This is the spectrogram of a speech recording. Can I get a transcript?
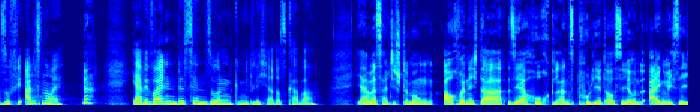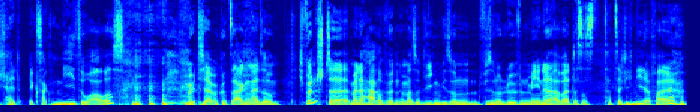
so viel, alles neu. Ja. Ja, wir wollten ein bisschen so ein gemütlicheres Cover. Ja, aber es ist halt die Stimmung, auch wenn ich da sehr hochglanzpoliert aussehe und eigentlich sehe ich halt exakt nie so aus, möchte ich einfach kurz sagen, also ich wünschte, meine Haare würden immer so liegen wie so, ein, wie so eine Löwenmähne, aber das ist tatsächlich nie der Fall.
